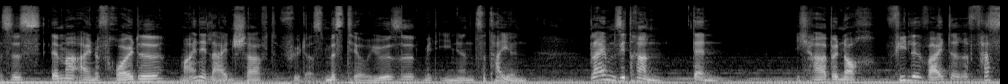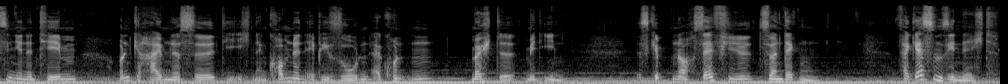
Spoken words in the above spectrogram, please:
es ist immer eine Freude, meine Leidenschaft für das Mysteriöse mit Ihnen zu teilen. Bleiben Sie dran, denn ich habe noch viele weitere faszinierende Themen und Geheimnisse, die ich in den kommenden Episoden erkunden möchte mit Ihnen. Es gibt noch sehr viel zu entdecken. Vergessen Sie nicht,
